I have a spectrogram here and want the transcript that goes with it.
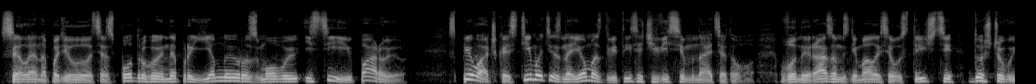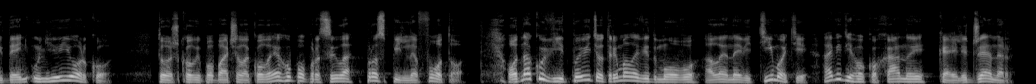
Селена поділилася з подругою неприємною розмовою із цією парою. Співачка з Тімоті знайома з 2018-го. Вони разом знімалися у стрічці Дощовий день у Нью-Йорку. Тож, коли побачила колегу, попросила про спільне фото. Однак у відповідь отримала відмову, але не від Тімоті, а від його коханої Кейлі Дженнер.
